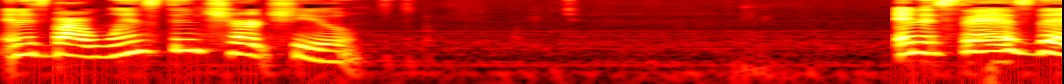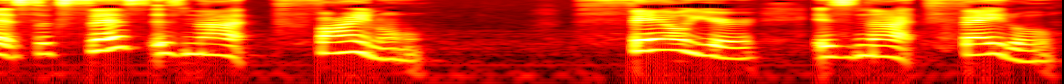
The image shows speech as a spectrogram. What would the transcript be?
and it's by Winston Churchill. And it says that success is not final, failure is not fatal.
